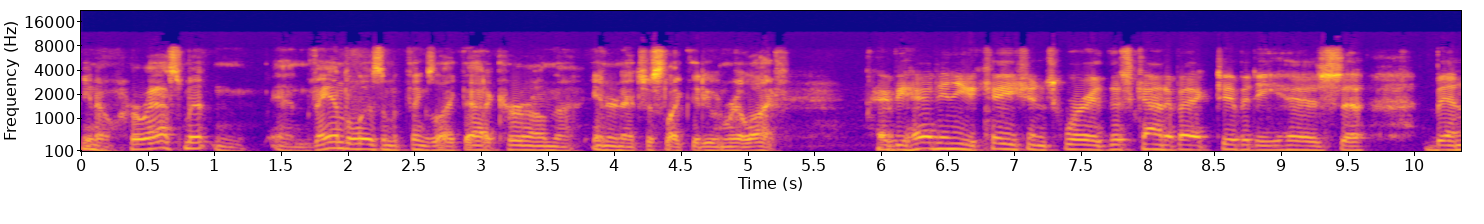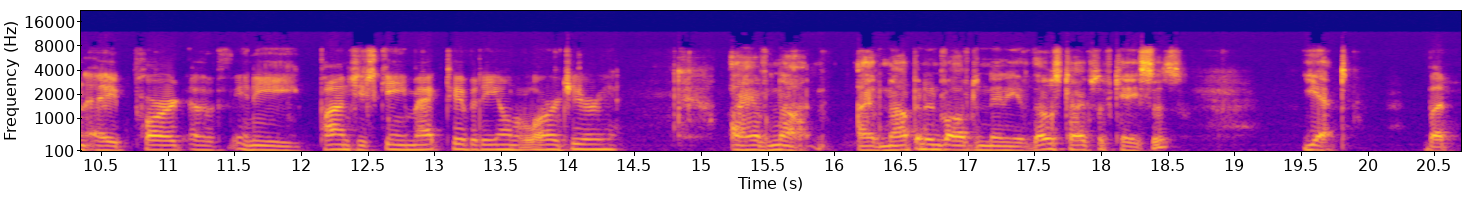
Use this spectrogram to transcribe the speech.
you know, harassment and, and vandalism and things like that occur on the internet just like they do in real life. Have you had any occasions where this kind of activity has uh, been a part of any Ponzi scheme activity on a large area? I have not. I have not been involved in any of those types of cases yet. But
